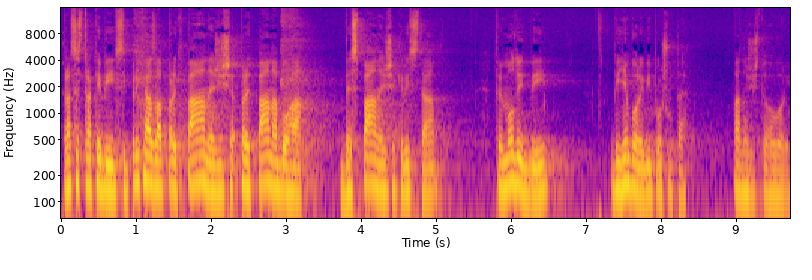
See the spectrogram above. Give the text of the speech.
Brat, keby si prichádzal pred Pána, Ježiša, pred Pána Boha bez Pána Ježiša Krista, tvoje modlitby by neboli vypočuté. Pán Ježiš to hovorí.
